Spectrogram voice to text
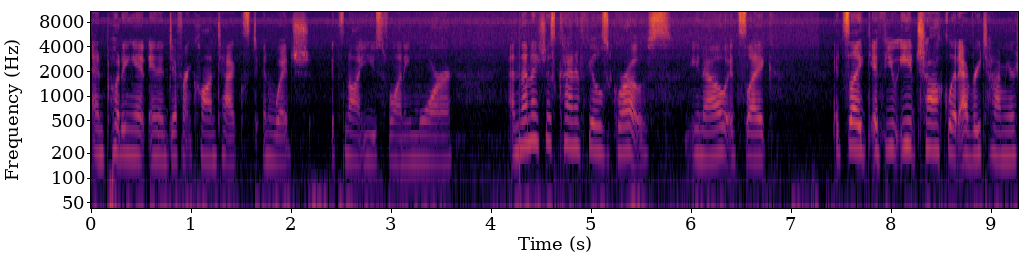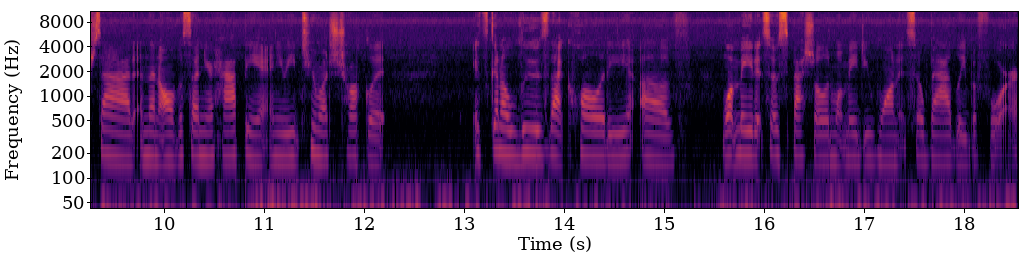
and putting it in a different context in which it's not useful anymore. And then it just kind of feels gross, you know? It's like it's like if you eat chocolate every time you're sad and then all of a sudden you're happy and you eat too much chocolate, it's going to lose that quality of what made it so special and what made you want it so badly before.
